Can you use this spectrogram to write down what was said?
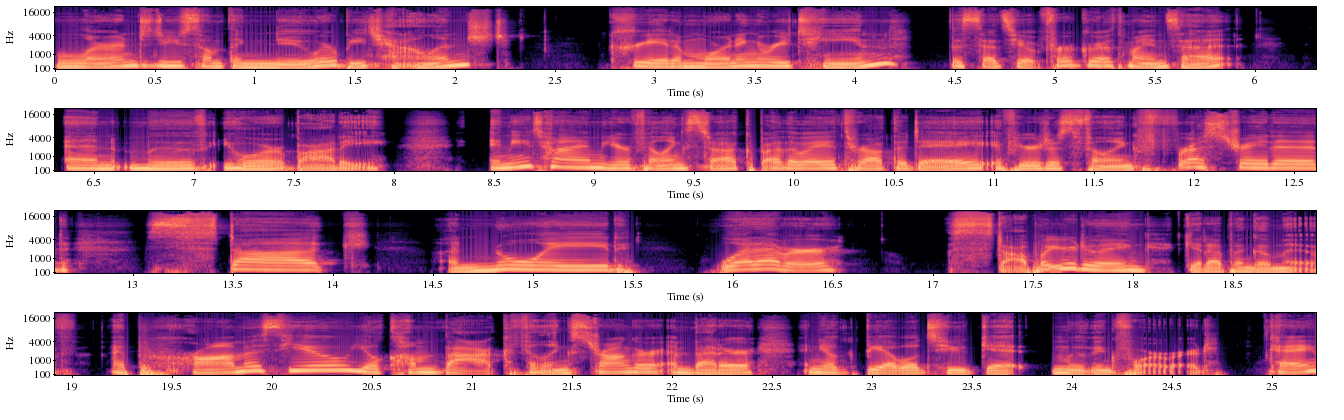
Learn to do something new or be challenged. create a morning routine that sets you up for a growth mindset and move your body. Anytime you're feeling stuck, by the way, throughout the day, if you're just feeling frustrated, stuck, annoyed, whatever, stop what you're doing, get up and go move. I promise you, you'll come back feeling stronger and better, and you'll be able to get moving forward. Okay.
